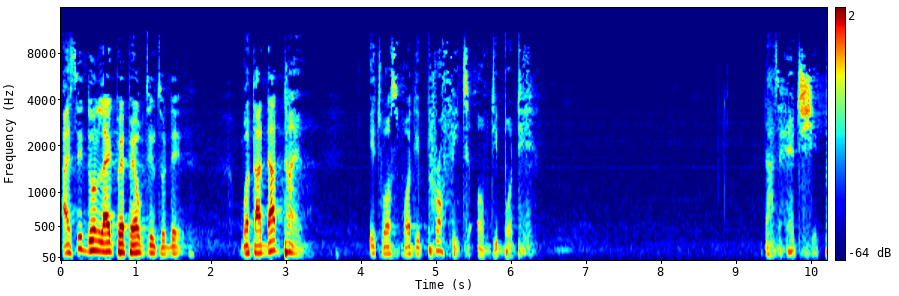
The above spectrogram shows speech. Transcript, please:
I still don't like pepper up till today. But at that time, it was for the profit of the body. That's headship.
